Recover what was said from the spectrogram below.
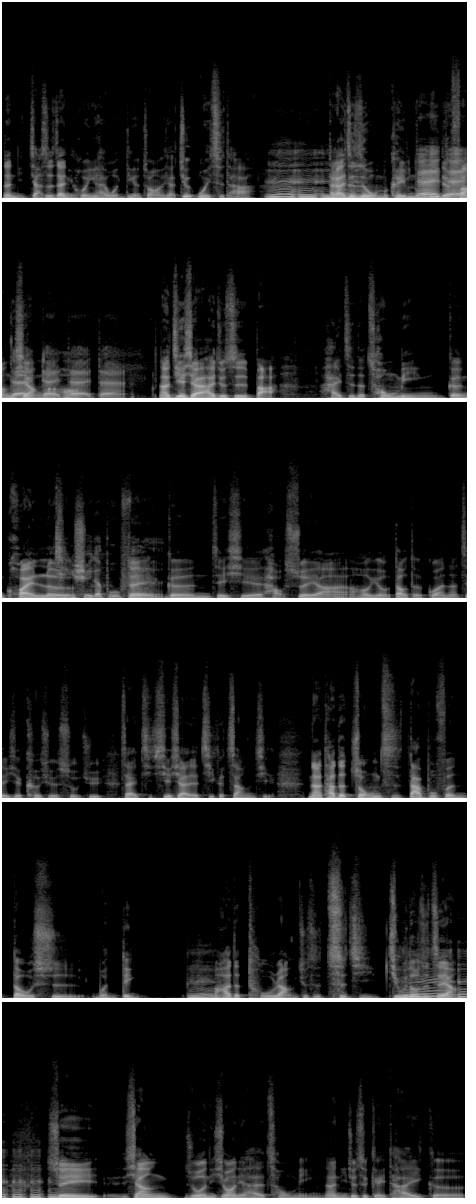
那你假设在你婚姻还稳定的状况下，就维持它。嗯嗯嗯，大概这是我们可以努力的方向嘛，哈。对对。然后接下来他就是把孩子的聪明跟快乐、情绪的部分，对，跟这些好睡啊，然后有道德观啊这些科学数据，在接下来的几个章节，那它的种子大部分都是稳定。嗯，然后它的土壤就是刺激，几乎都是这样。嗯嗯嗯，所以，像如果你希望你孩子聪明，那你就是给他一个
